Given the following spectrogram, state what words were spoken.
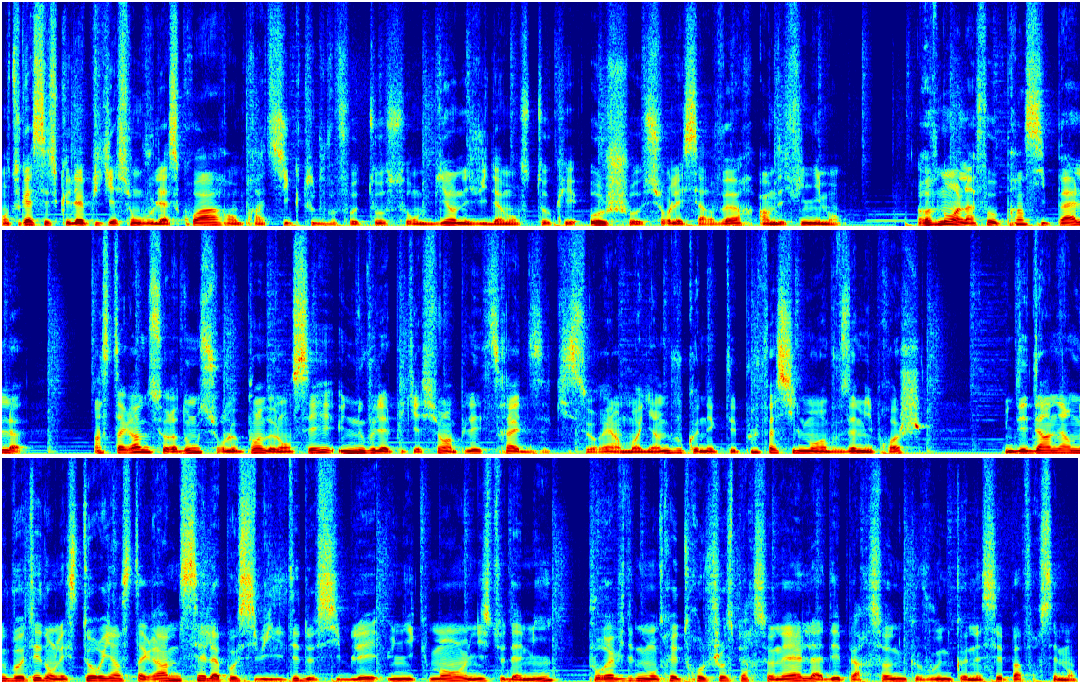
en tout cas, c'est ce que l'application vous laisse croire. En pratique, toutes vos photos seront bien évidemment stockées au chaud sur les serveurs indéfiniment. Revenons à l'info principale. Instagram serait donc sur le point de lancer une nouvelle application appelée Threads, qui serait un moyen de vous connecter plus facilement à vos amis proches. Une des dernières nouveautés dans les stories Instagram, c'est la possibilité de cibler uniquement une liste d'amis pour éviter de montrer trop de choses personnelles à des personnes que vous ne connaissez pas forcément.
